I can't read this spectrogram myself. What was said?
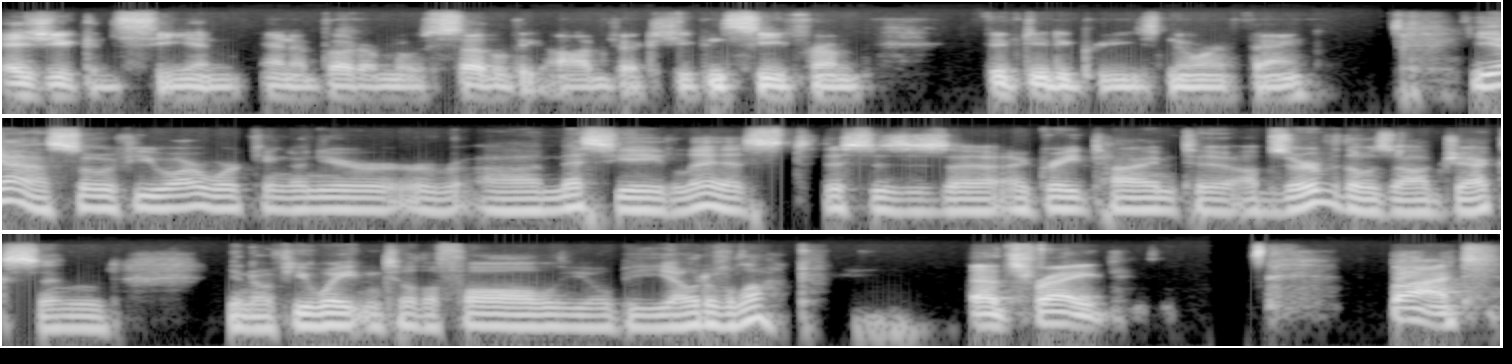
as you can see, and, and about our most southerly objects you can see from 50 degrees north. Eh? Yeah, so if you are working on your uh, Messier list, this is a, a great time to observe those objects. And you know, if you wait until the fall, you'll be out of luck. That's right. But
